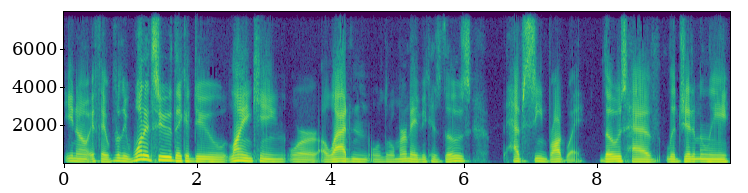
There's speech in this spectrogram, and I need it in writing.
you know if they really wanted to they could do lion king or aladdin or little mermaid because those have seen broadway. Those have legitimately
